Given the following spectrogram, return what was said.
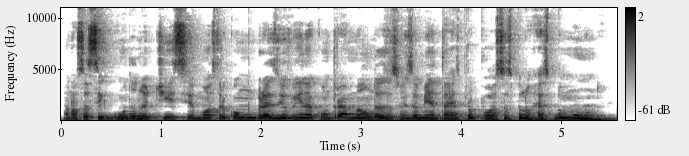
A nossa segunda notícia mostra como o Brasil vem na contramão das ações ambientais propostas pelo resto do mundo,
